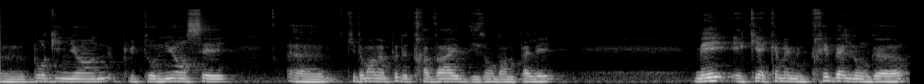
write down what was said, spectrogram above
euh, bourguignonne, plutôt nuancée, euh, qui demande un peu de travail, disons, dans le palais, mais et qui a quand même une très belle longueur,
